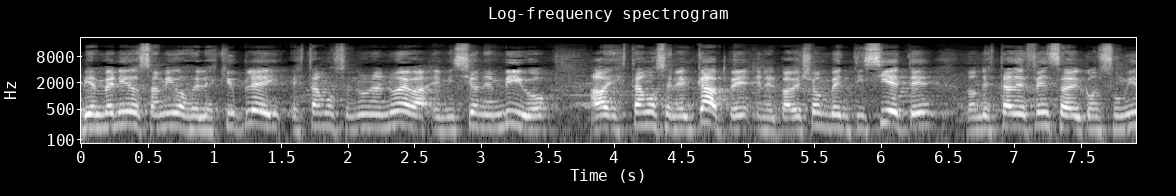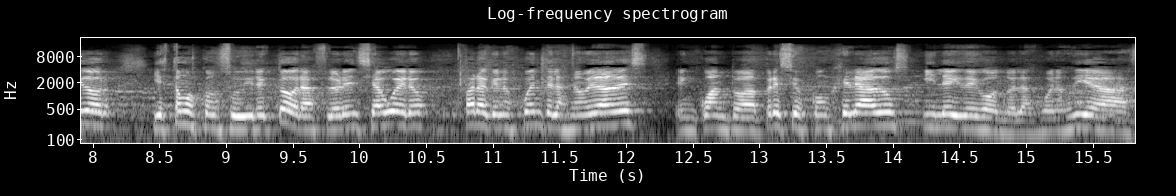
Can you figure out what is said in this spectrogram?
Bienvenidos amigos del SQ Play, estamos en una nueva emisión en vivo, Ah, estamos en el CAPE, en el pabellón 27, donde está Defensa del Consumidor, y estamos con su directora, Florencia Agüero, para que nos cuente las novedades en cuanto a precios congelados y ley de góndolas. Buenos días,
